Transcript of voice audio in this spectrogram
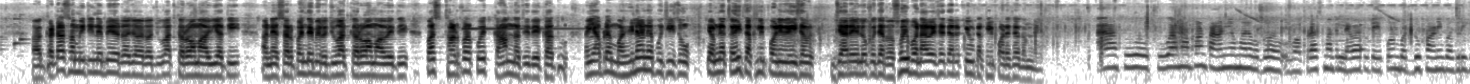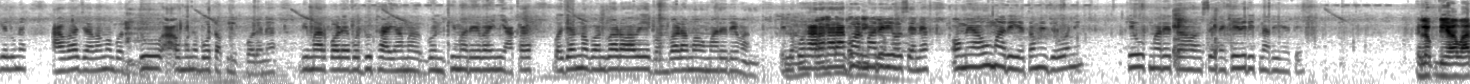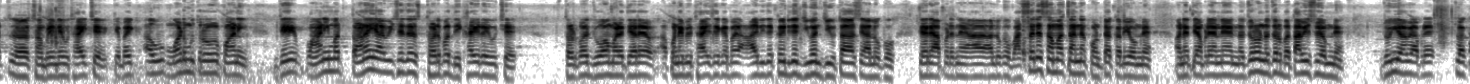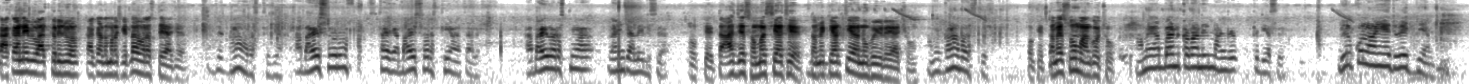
ગટર સમિતિને બી રજૂઆત કરવામાં આવી હતી અને સરપંચને બી રજૂઆત કરવામાં આવી હતી, પણ સ્થળ પર કોઈ કામ નથી દેખાતું. અહીંયા આપણે મહિલાને પૂછીશું કે એમને કઈ તકલીફ પડી રહી છે? જ્યારે એ લોકો જ્યારે રસોઈ બનાવે છે, ત્યારે કેવી તકલીફ પડે છે તમને? આ કૂવો કૂવામાં પણ પાણી અમારે વપરાશ માટે લેવાતું હતું. એ પણ બધું પાણી બગડી ગયેલું ને આવવા જવામાં બધું મને બહુ તકલીફ પડે ને બીમાર પડે બધું થાય. આમાં ગંદકીમાં રહેવાય નહીં. આખા બજારનો ગંદવાડો આવે એ ગંદવાડામાં અમારે રહેવાનું. એ લોકો હારા હારા ઘરમાં રહી હશે ને અમે આવુંમાં રહીએ. તમે જુઓ ને કેવુંકમાં રહેતા હશે ને કેવી રીતના રહીએ તે. એ લોકોની આ વાત સાંભળીને એવું થાય છે કે ભાઈ આવું મળમૂત્રનું પાણી જે પાણીમાં તણાઈ આવી છે તે સ્થળ પર દેખાઈ રહ્યું છે સ્થળ પર જોવા મળે ત્યારે આપણને બી થાય છે કે ભાઈ આ રીતે કઈ રીતે જીવન જીવતા હશે આ લોકો. ત્યારે આપણને આ લોકો વાત્સલ્ય સમાચારને કોન્ટેક્ટ કર્યો અમને. અને ત્યાં આપણે એને નજરો નજર બતાવીશું એમને. જોઈએ હવે આપણે. તો કાકાને બી વાત કરીશું. કાકા તમારા કેટલા વર્ષ થયા છે? ઘણા વર્ષ થઈ ગયા. આ બાવીસ વર્ષ થાય બાવીસ વર્ષથી આ ચાલે. આ બાવીસ વર્ષની આ લાઈન ચાલેલી છે. ઓકે. તો આ જે સમસ્યા છે તમે ક્યારથી અનુભવી રહ્યા છો? અમે ઘણા વર્ષથી ઓકે. તમે શું માંગો છો? અમે આ બંધ કરવાની માંગ કરીએ છીએ. બિલકુલ અહીંયા જોઈએ જ નહીં એમ.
